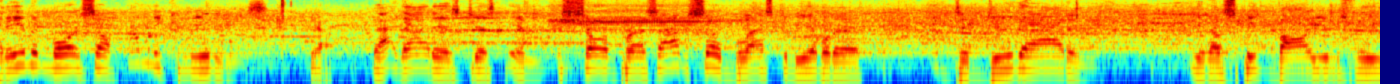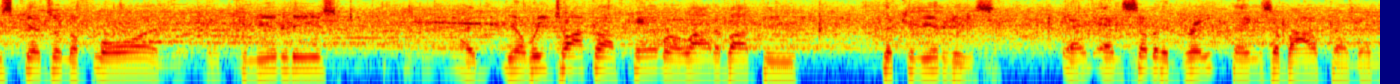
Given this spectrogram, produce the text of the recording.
and even more so, how many communities. Yeah. That that is just so impressive. I'm so blessed to be able to to do that and you know speak volumes for these kids on the floor and the, the communities. I, you know, we talk off camera a lot about the the communities and, and some of the great things about them. And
